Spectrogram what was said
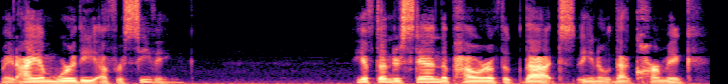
Right? I am worthy of receiving. You have to understand the power of the that, you know, that karmic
